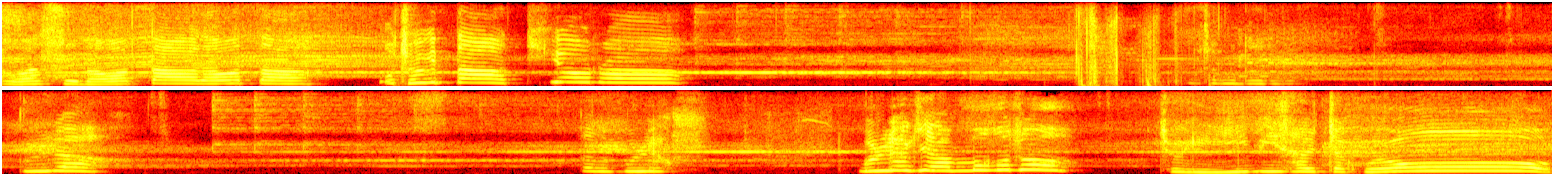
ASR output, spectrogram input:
나왔어 나왔다 나왔다. 어 저기 있다. 튀어라. 어, 잠깐 잠깐 물약. 나도 물약 물약이 안 먹어져. 저기 입이 살짝 보여.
